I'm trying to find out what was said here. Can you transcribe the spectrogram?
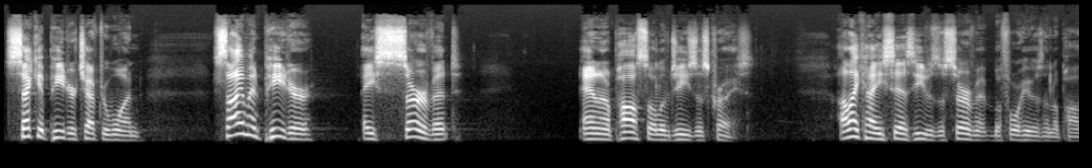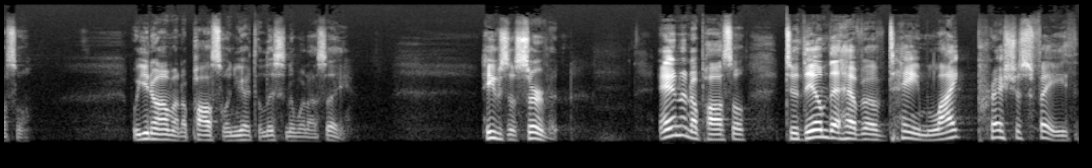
Second Peter chapter one. Simon Peter, a servant and an apostle of Jesus Christ. I like how he says he was a servant before he was an apostle. Well, you know I'm an apostle, and you have to listen to what I say. He was a servant and an apostle to them that have obtained like precious faith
